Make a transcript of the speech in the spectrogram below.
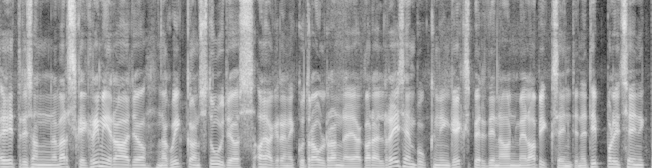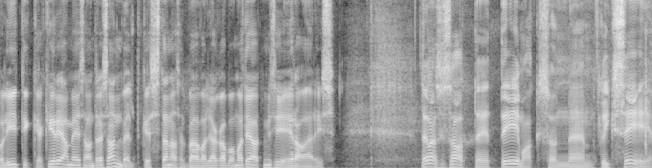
eetris on värske Krimiraadio, nagu ikka on stuudios ajakirjanikud Raul Ranne ja Karel Reisenbuk ning eksperdina on meil abiks endine tipp-politseinik, poliitik ja kirjamees Andres Anvelt, kes tänasel päeval jagab oma teadmisi eraäris tänase saate teemaks on äh, kõik see,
